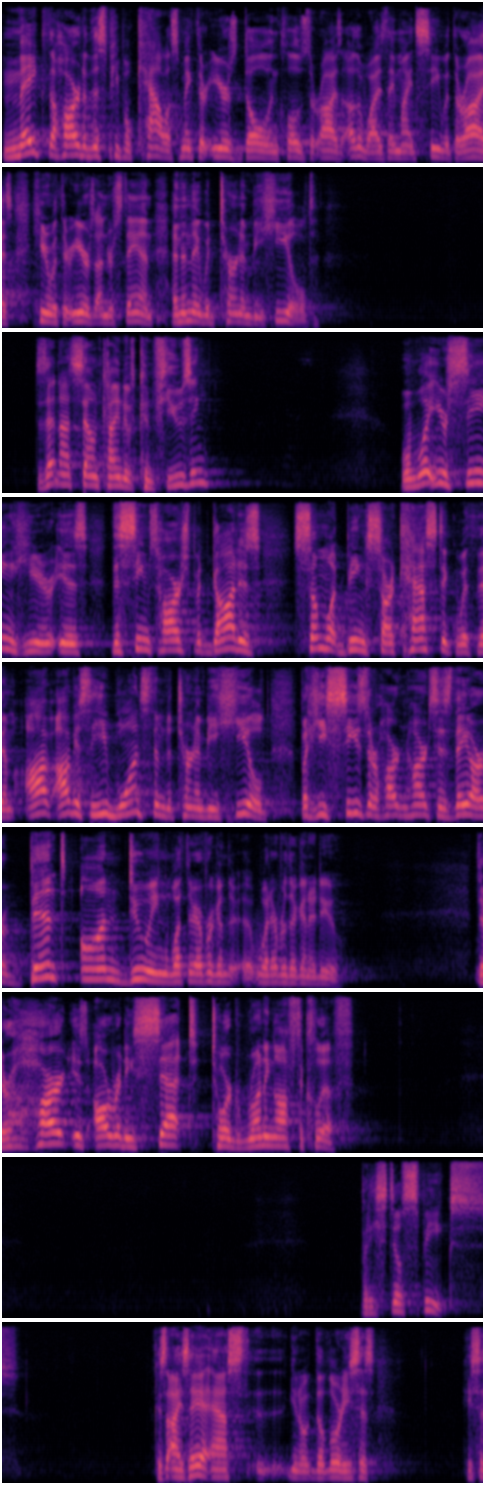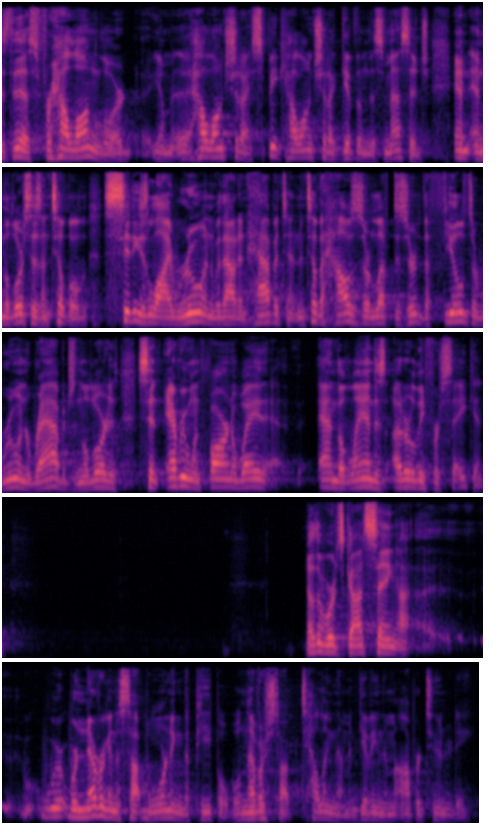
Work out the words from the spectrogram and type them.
Make the heart of this people callous, make their ears dull, and close their eyes. Otherwise, they might see with their eyes, hear with their ears, understand, and then they would turn and be healed. Does that not sound kind of confusing? Well, what you're seeing here is this seems harsh, but God is somewhat being sarcastic with them. Obviously, He wants them to turn and be healed, but He sees their hardened hearts as they are bent on doing what they're ever gonna, whatever they're going to do. Their heart is already set toward running off the cliff. But He still speaks. Because Isaiah asks, you know, the Lord, He says, he says this, For how long, Lord? You know, how long should I speak? How long should I give them this message? And, and the Lord says, Until the cities lie ruined without inhabitant, until the houses are left deserted, the fields are ruined, ravaged, and the Lord has sent everyone far and away, and the land is utterly forsaken. In other words, God's saying, we're, we're never going to stop warning the people. We'll never stop telling them and giving them opportunity.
